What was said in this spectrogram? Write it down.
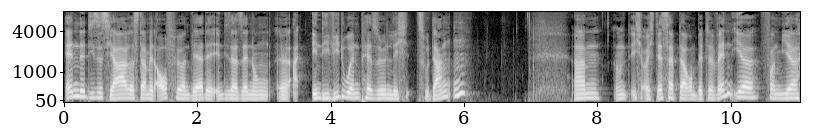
Ende dieses Jahres damit aufhören werde, in dieser Sendung äh, Individuen persönlich zu danken. Ähm, und ich euch deshalb darum bitte, wenn ihr von mir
